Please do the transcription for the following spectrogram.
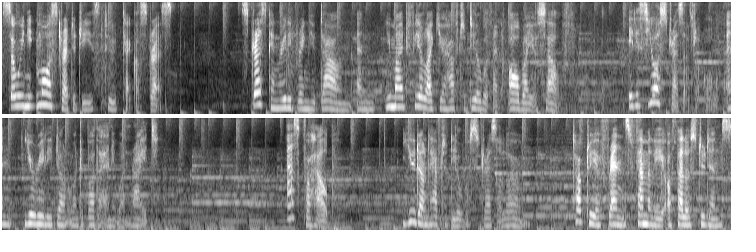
So we need more strategies to tackle stress. Stress can really bring you down and you might feel like you have to deal with it all by yourself. It is your stress after all and you really don't want to bother anyone, right? Ask for help. You don't have to deal with stress alone. Talk to your friends, family or fellow students.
